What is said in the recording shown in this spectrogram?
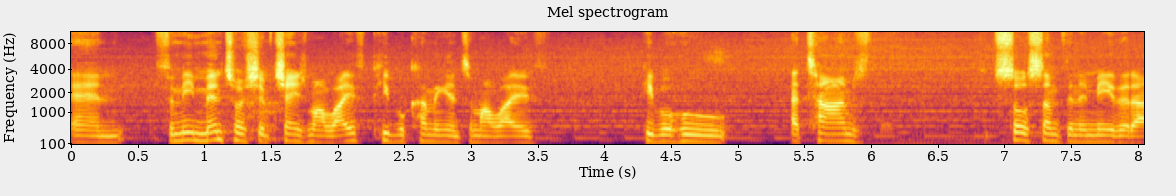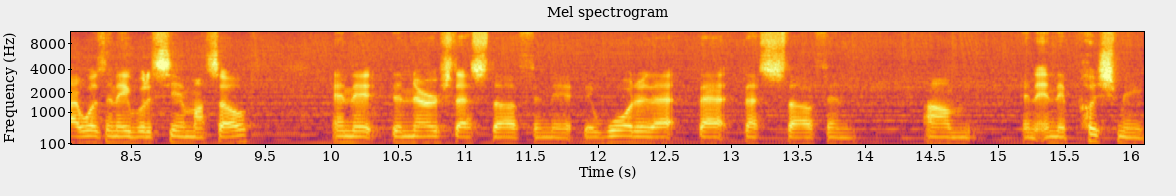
And for me, mentorship changed my life. People coming into my life, people who at times saw something in me that I wasn't able to see in myself and they, they nourish that stuff and they, they water that, that, that stuff and, um, and, and they push me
